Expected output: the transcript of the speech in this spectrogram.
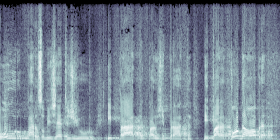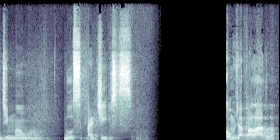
ouro para os objetos de ouro, e prata para os de prata, e para toda obra de mão dos artífices. Como já falado,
